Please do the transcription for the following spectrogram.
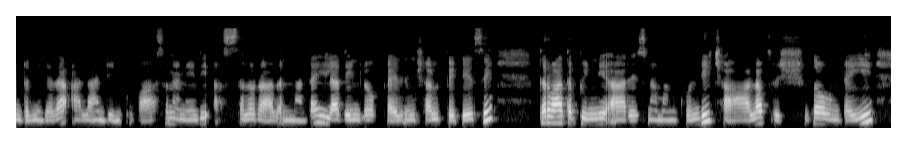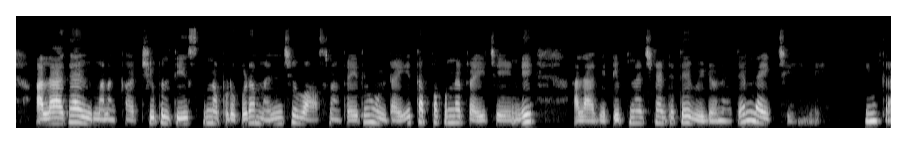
ఉంటుంది కదా అలాంటి వాసన అనేది అస్సలు రాదనమాట ఇలా దీంట్లో ఒక ఐదు నిమిషాలు పెట్టేసి తర్వాత పిండి ఆరేసినాం అనుకోండి చాలా ఫ్రెష్గా ఉంటాయి. అలాగే అవి మనం కర్చీపులు తీసుకున్నప్పుడు కూడా మంచి వాసనతో అయితే ఉంటాయి. తప్పకుండా ట్రై చేయండి. అలాగే టిప్ నచ్చినట్టయితే వీడియోని అయితే లైక్ చేయండి. ఇంకా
